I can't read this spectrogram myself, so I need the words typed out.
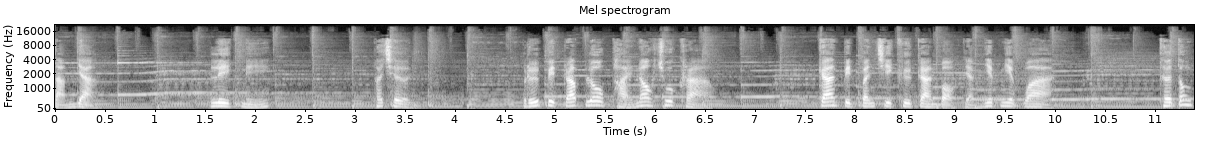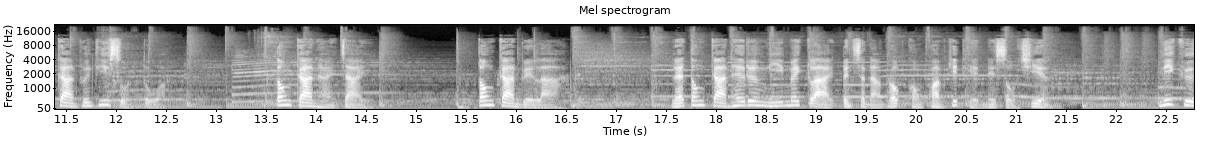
สามอย่างหลีกหนีเผชิญ หรือปิดรับโลกภายนอกชั่วคราว การปิดบัญชีคือการบอกอย่างเงียบๆว่า เธอต้องการพื้นที่ส่วนตัว ต้องการหายใจ ต้องการเวลา และต้องการให้เรื่องนี้ไม่กลายเป็นสนามรบของความคิดเห็นในโซเชียลนี่คือ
